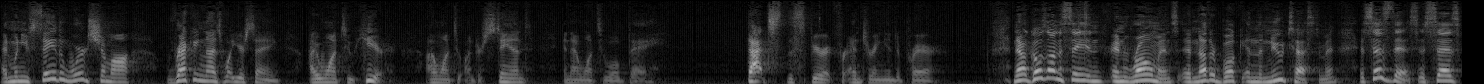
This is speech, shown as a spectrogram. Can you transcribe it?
And when you say the word Shema, recognize what you're saying. I want to hear, I want to understand, and I want to obey. That's the spirit for entering into prayer. Now, it goes on to say in, in Romans, another book in the New Testament, it says this it says,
